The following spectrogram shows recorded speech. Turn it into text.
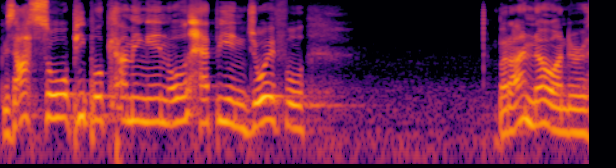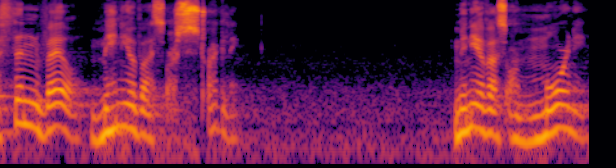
Because I saw people coming in all happy and joyful. But I know under a thin veil, many of us are struggling. Many of us are mourning.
